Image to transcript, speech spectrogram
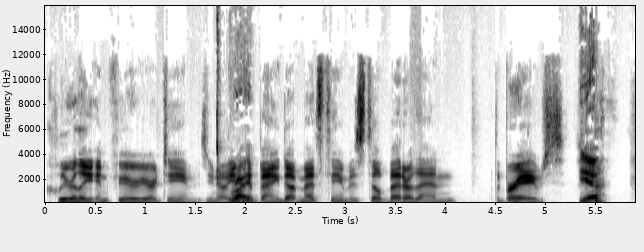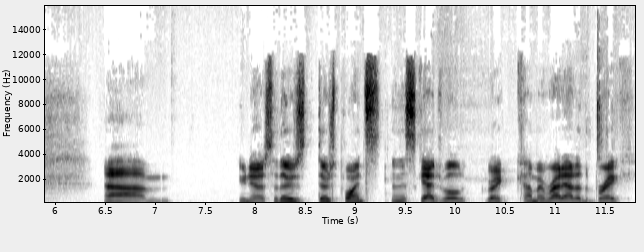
clearly inferior teams. You know, even right. the banged up Mets team is still better than the Braves. Yeah. um, you know, so there's there's points in the schedule right coming right out of the break.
